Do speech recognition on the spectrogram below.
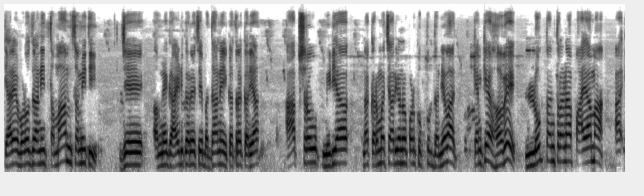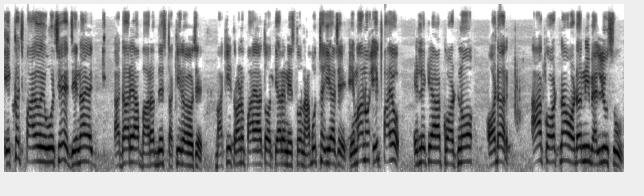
ત્યારે વડોદરાની તમામ સમિતિ જે અમને ગાઈડ કરે છે, બધાને એકત્ર કર્યા. આપ સૌ મીડિયાના કર્મચારીઓનો પણ ખૂબ ખૂબ ધન્યવાદ. કેમ કે હવે લોકતંત્રના પાયામાં આ એક જ પાયો એવો છે જેના આધારે આ ભારત દેશ ટકી રહ્યો છે. બાકી ત્રણ પાયા તો અત્યારે નેસ્તો નાબૂદ થઈ ગયા છે. એમાંનો એક પાયો એટલે કે આ કોર્ટનો ઓર્ડર. આ કોર્ટના ઓર્ડરની વેલ્યુ શું?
